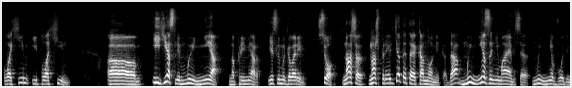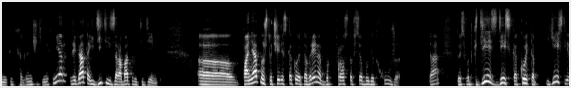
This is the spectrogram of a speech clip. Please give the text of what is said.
плохим и плохим. А, и если мы не, например, если мы говорим, все, наша, наш приоритет это экономика, да, мы не занимаемся, мы не вводим никаких ограничительных мер, ребята, идите и зарабатывайте деньги. Э, понятно, что через какое-то время просто все будет хуже, да, то есть вот где здесь какой-то, есть ли,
